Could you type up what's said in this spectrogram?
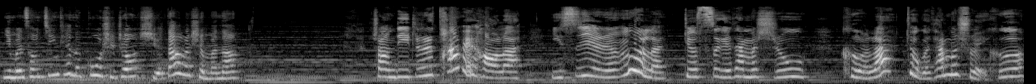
你们从今天的故事中学到了什么呢？上帝真是太好了！以色列人饿了就赐给他们食物，渴了就给他们水喝。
